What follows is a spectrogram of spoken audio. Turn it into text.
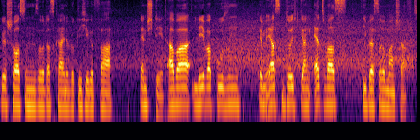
geschossen, sodass keine wirkliche Gefahr entsteht. Aber Leverkusen im ersten Durchgang etwas die bessere Mannschaft.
